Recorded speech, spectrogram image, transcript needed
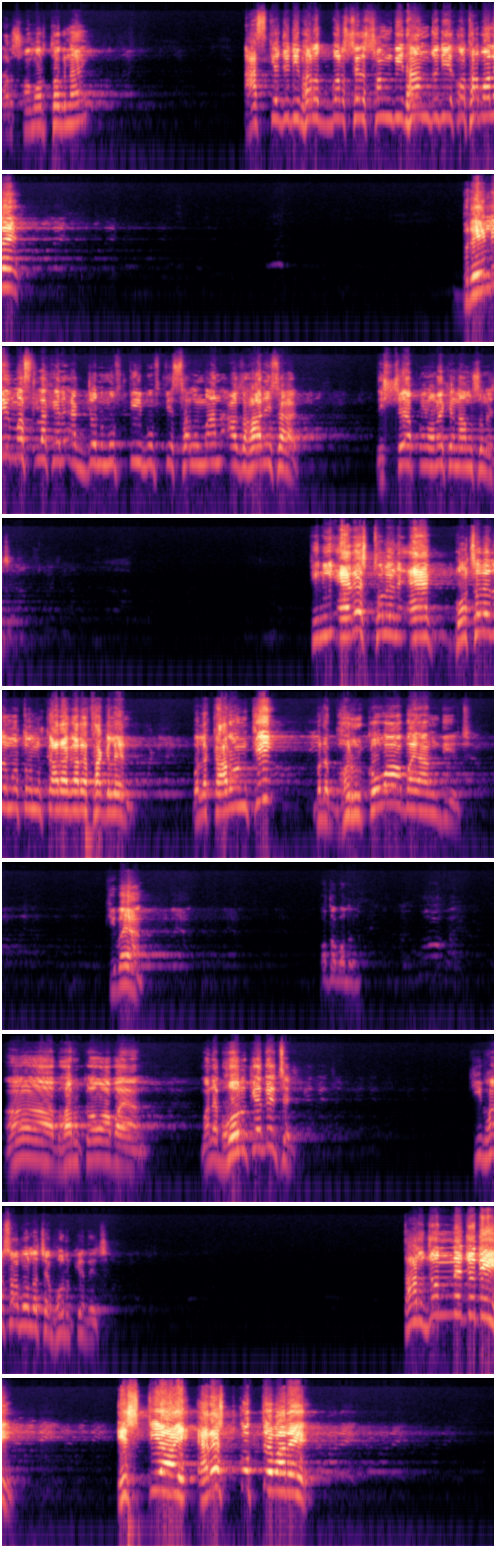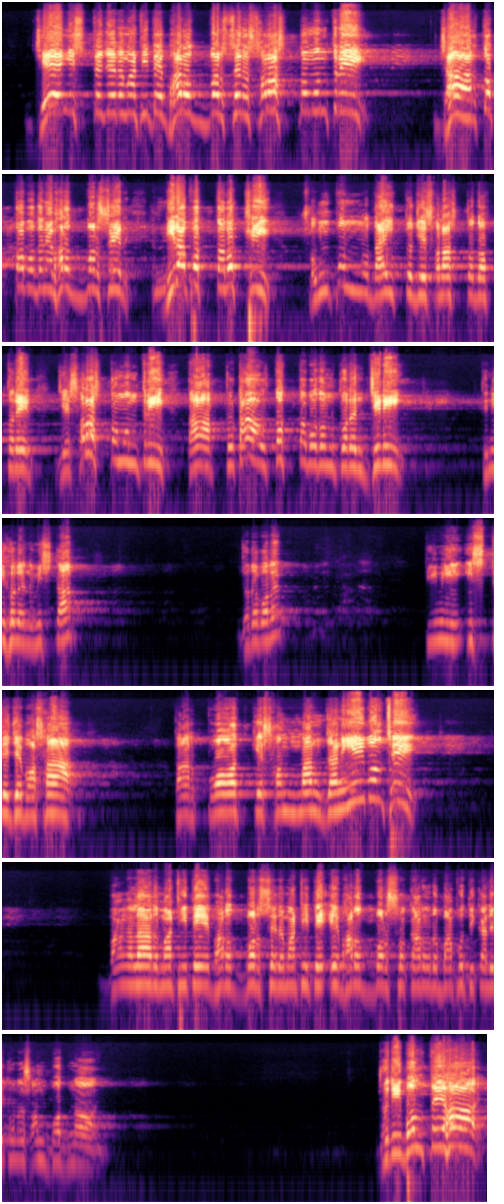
তার সমর্থক নাই। আজকে যদি ভারতবর্ষের সংবিধান যদি কথা বলে, ব্রেলি মাসলাকের একজন মুফতি মুফতি সালমান আজহারি সাহেব, নিশ্চয়ই আপনার অনেকে নাম শুনেছেন, তিনি অ্যারেস্ট হলেন এক বছরের মতন কারাগারে থাকলেন। বলে কারণ কি? বলে ভরকোয়া বয়ান দিয়েছে। কি বয়ান? কথা বলেন হ্যাঁ ভরকোয়া বয়ান। মানে ভোরকে দিয়েছে কি ভাষা বলেছে? ভোরকে দিয়েছে তার জন্য যদি এসটিআই অ্যারেস্ট করতে পারে, যে স্টেজের মাটিতে ভারতবর্ষের স্বরাষ্ট্রমন্ত্রী, যার তত্ত্বাবধানে ভারতবর্ষের নিরাপত্তা রক্ষী সম্পূর্ণ দায়িত্ব যে স্বরাষ্ট্র দপ্তরের, যে স্বরাষ্ট্রমন্ত্রী, তার টোটাল তত্ত্বাবধান করেন যিনি, তিনি হলেন মিস্টার, জোরে বলেন, তিনি স্টেজে বসা, তার পদকে সম্মান জানিয়েই বলছি, বাংলার মাটিতে, ভারতবর্ষের মাটিতে এ ভারতবর্ষ কারোর বাপতিকারী কোনো সম্পদ নয়। যদি বলতে হয়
